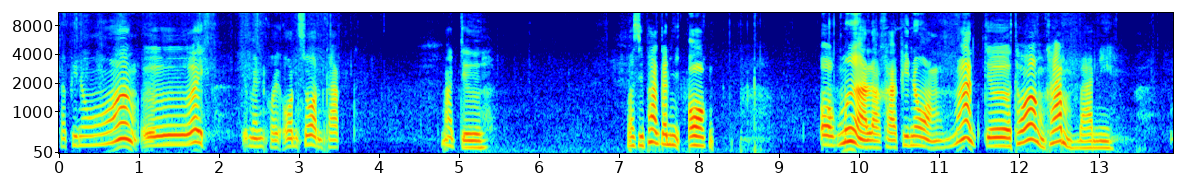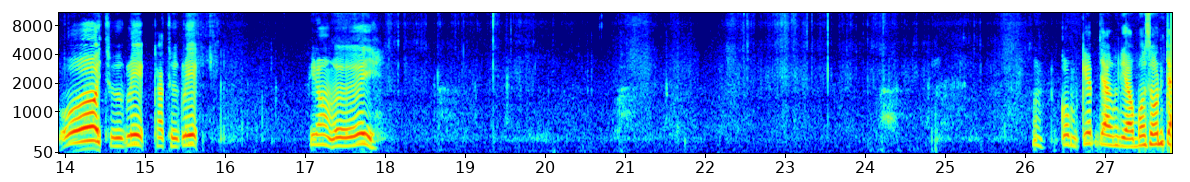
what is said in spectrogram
ค่ะพี่น้อง เอ้ย จะเป็นข่อยอ่อนซ่อนคัก มาเจอว่าสิพากันออก ออกเมื่อล่ะค่ะ พี่น้อง มาเจอท้องค่ำบานนี้ โอ้ยถือเลขค่ะถือเลขพี่น้องเอ้ยก้มเก็บอย่างเดียวบ่สนใจ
